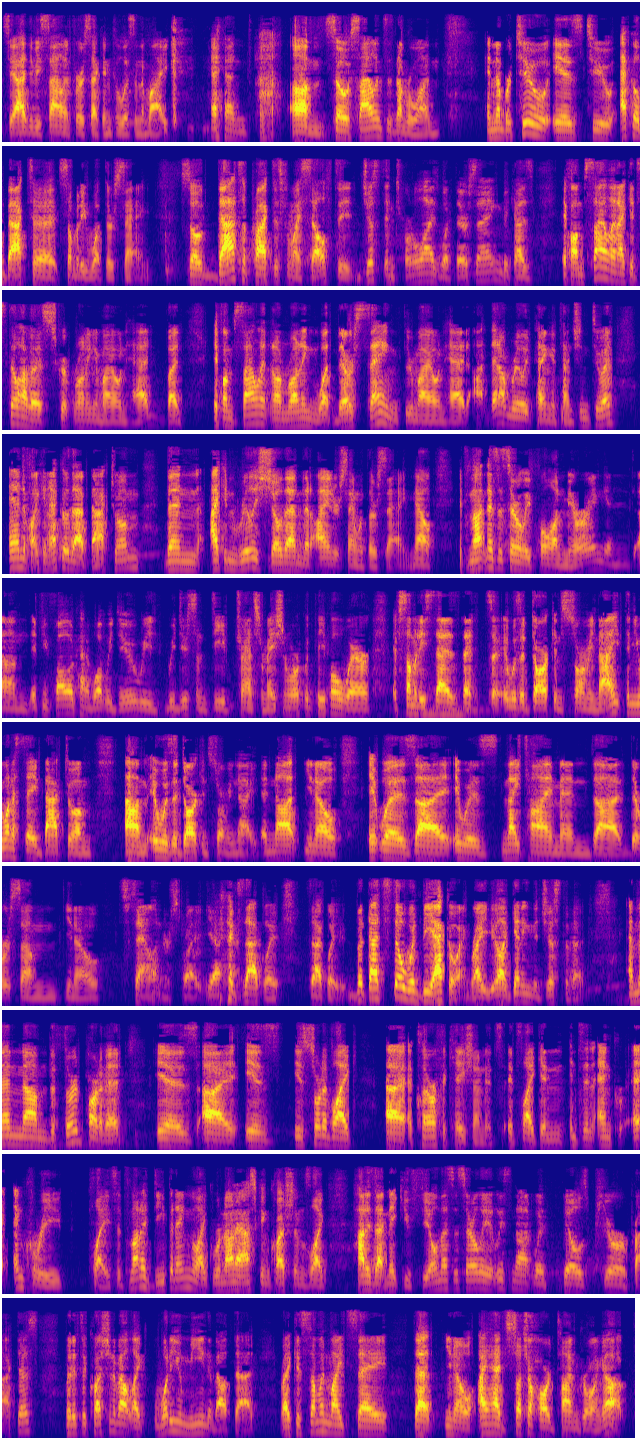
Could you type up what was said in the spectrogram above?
See, I had to be silent for a second to listen to Myke. and um, so silence is number one. And number two is to echo back to somebody what they're saying. So that's a practice for myself to just internalize what they're saying because if I'm silent, I could still have a script running in my own head. But if I'm silent and I'm running what they're saying through my own head, uh, then I'm really paying attention to it. And if I can echo that back to them, then I can really show them that I understand what they're saying. Now, it's not necessarily full on mirroring, and um, if you follow kind of what we do, we we do some deep transformation work with people. Where if somebody says that it was a dark and stormy night, then you want to say back to them, um, it was a dark and stormy night, and not you know it was uh, it was nighttime and uh, there was some you know sound or right yeah exactly exactly. But that still would be echoing right? You're like getting the gist of it. And then um, the third part of it is uh, is is sort of like uh, a clarification. It's it's like an it's an inquiry place. It's not a deepening. Like we're not asking questions like how does that make you feel necessarily at least not with bill's pure practice. But it's a question about like what do you mean about that right? Because someone might say that you know I had such a hard time growing up,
